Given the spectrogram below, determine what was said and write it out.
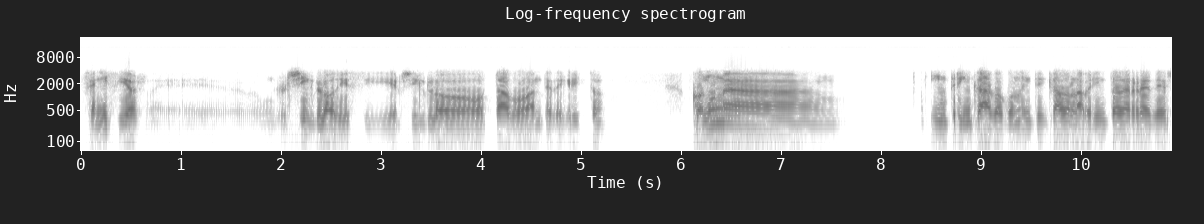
fenicios, el siglo X el siglo VIII antes de Cristo, con una intrincado, con un intrincado laberinto de redes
